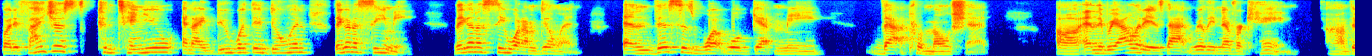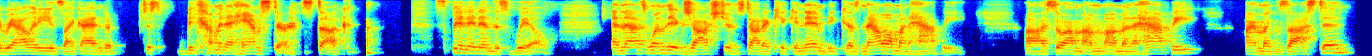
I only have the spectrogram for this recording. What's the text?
but if i just continue and i do what they're doing they're going to see me. They're going to see what i'm doing. And this is what will get me that promotion. Uh, and the reality is that really never came uh, the reality is like I end up just becoming a hamster stuck spinning in this wheel. And that's when the exhaustion started kicking in because now I'm unhappy. Uh, so I'm, I'm, I'm unhappy. I'm exhausted.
